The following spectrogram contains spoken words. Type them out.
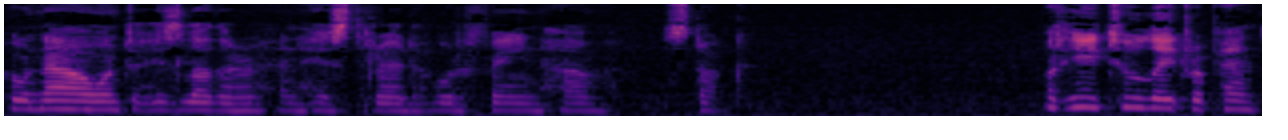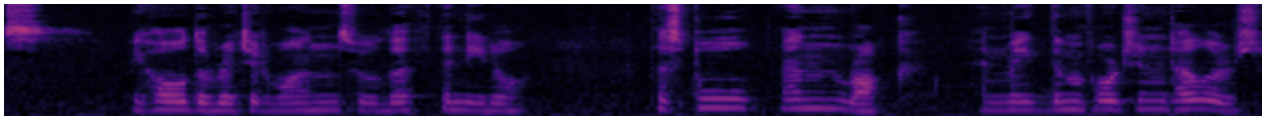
who now unto his leather and his thread would fain have stuck. But he too late repents. Behold the wretched ones who left the needle, the spool and rock, and made them fortune tellers.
